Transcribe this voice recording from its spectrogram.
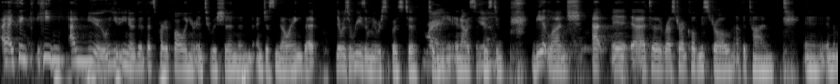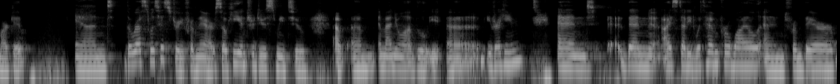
I, I think he I knew, you, you know, that that's part of following your intuition and and just knowing that there was a reason we were supposed to, to meet and I was supposed Yeah. to be at lunch at eh, at a restaurant called Mistral at the time in, in the market. And the rest was history from there. So he introduced me to uh, um, Emmanuel Abdul uh, Ibrahim, and then I studied with him for a while. And from there,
